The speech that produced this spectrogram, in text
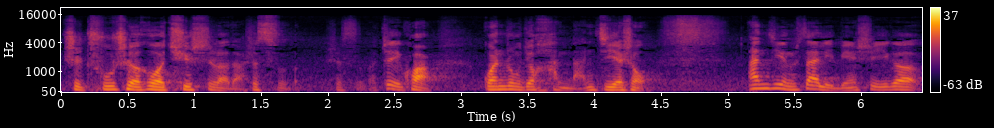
是出车祸去世了的，是死的，是死的。这一块观众就很难接受。安静在里边是一个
